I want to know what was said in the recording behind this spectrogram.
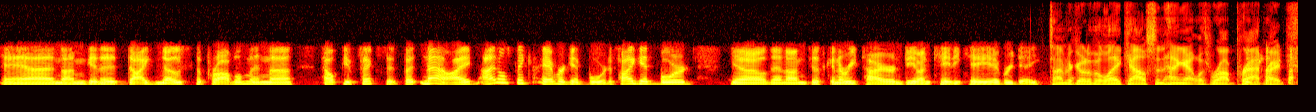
and I'm going to diagnose the problem and uh, help you fix it. But no, I I don't think I ever get bored. If I get bored, you know, then I'm just going to retire and be on KDK every day. Time to go to the lake house and hang out with Rob Pratte, right?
